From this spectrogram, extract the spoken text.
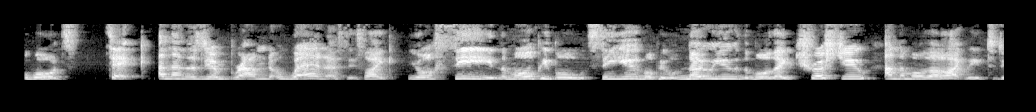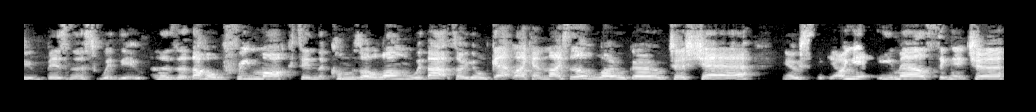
awards tick. And then there's your brand awareness. It's like you're seen. The more people see you, the more people know you, the more they trust you, and the more they're likely to do business with you. And there's the whole free marketing that comes along with that. So you'll get like a nice little logo to share you know, stick it on your email signature,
